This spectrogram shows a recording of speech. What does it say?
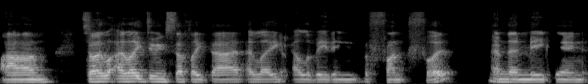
Um, so I, I like doing stuff like that. I like yep. elevating the front foot and then making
